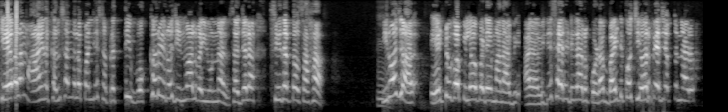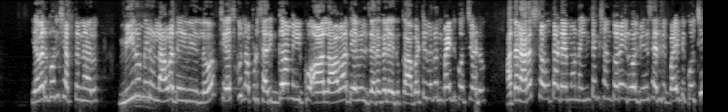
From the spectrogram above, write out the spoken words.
కేవలం ఆయన కనుసంధలో పనిచేసిన ప్రతి ఒక్కరూ ఈ రోజు ఇన్వాల్వ్ అయి ఉన్నారు. సజ్జల శ్రీధర్తో సహా ఈ రోజు ఏటుగా పిలువబడే మన విజయసాయి రెడ్డి గారు కూడా బయటకు వచ్చి ఎవరి పేరు చెప్తున్నారు? ఎవరి గురించి చెప్తున్నారు? మీరు మీరు లావాదేవీలో చేసుకున్నప్పుడు సరిగ్గా మీకు ఆ లావాదేవీలు జరగలేదు కాబట్టి అతను బయటకు వచ్చాడు. అతను అరెస్ట్ అవుతాడేమో అన్న ఇంటెన్షన్ తోనే ఈ రోజు రెడ్డి బయటకు వచ్చి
